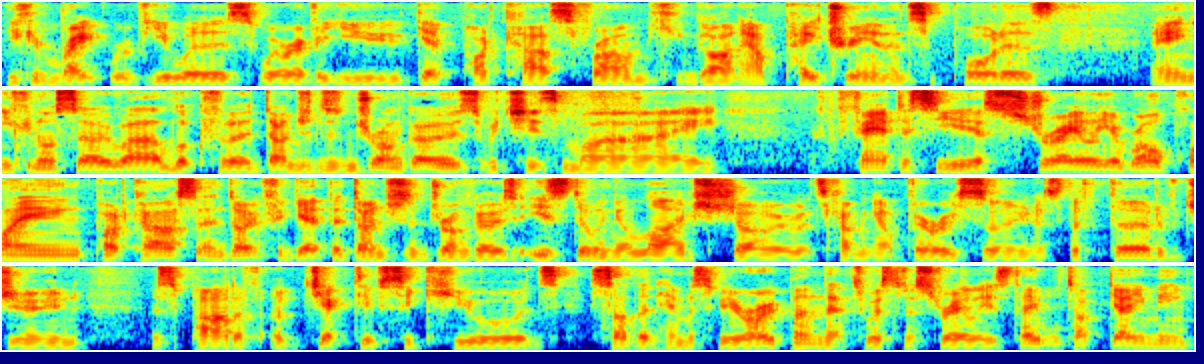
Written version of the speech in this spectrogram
you can rate reviewers wherever you get podcasts from. You can go on our Patreon and support us. And you can also uh, look for Dungeons and Drongos, which is my Fantasy Australia role playing podcast. And don't forget that Dungeons and Drongos is doing a live show. It's coming up very soon. It's the 3rd of June as part of Objective Secured's Southern Hemisphere Open. That's Western Australia's tabletop gaming,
